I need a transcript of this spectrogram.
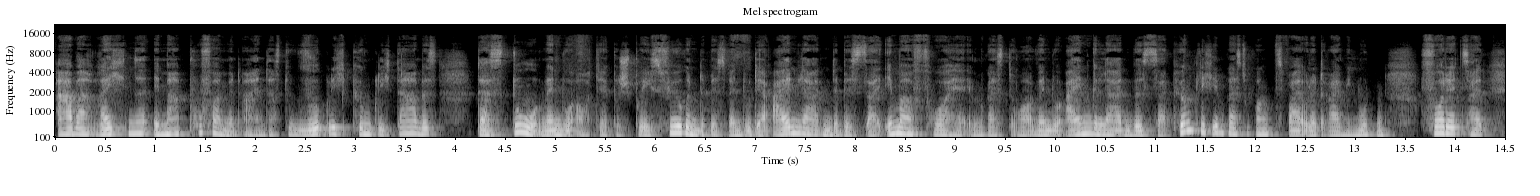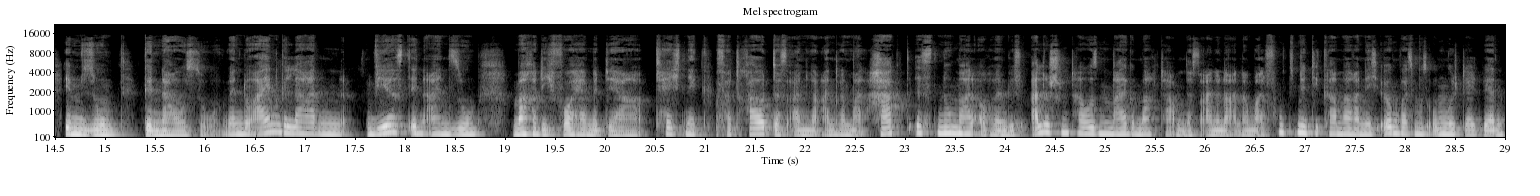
aber rechne immer Puffer mit ein, dass du wirklich pünktlich da bist, dass du, wenn du auch der Gesprächsführende bist, wenn du der Einladende bist, sei immer vorher im Restaurant. Wenn du eingeladen bist, sei pünktlich im Restaurant, zwei oder drei Minuten vor der Zeit. Im Zoom genauso. Wenn du eingeladen wirst in einen Zoom, mache dich vorher mit der Technik vertraut. Das eine oder andere Mal hakt es nun mal, auch wenn wir es alle schon tausendmal gemacht haben. Das eine oder andere Mal funktioniert die Kamera nicht. Irgendwas muss umgestellt werden.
